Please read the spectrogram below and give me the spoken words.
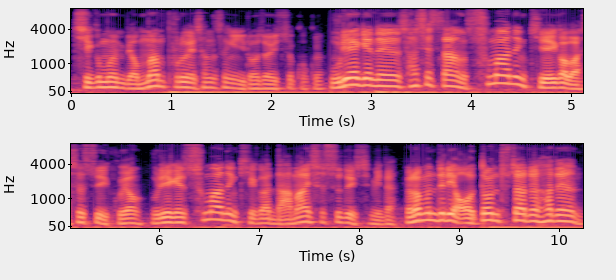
지금은 몇만 프로의 상승이 이루어져 있을 거고요. 우리에게는 사실상 수많은 기회가 왔을 수 있고요. 우리에게 수많은 기회가 남아 있을 수도 있습니다. 여러분들이 어떤 투자를 하든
